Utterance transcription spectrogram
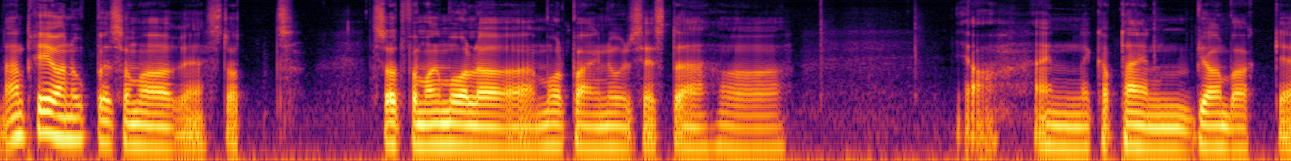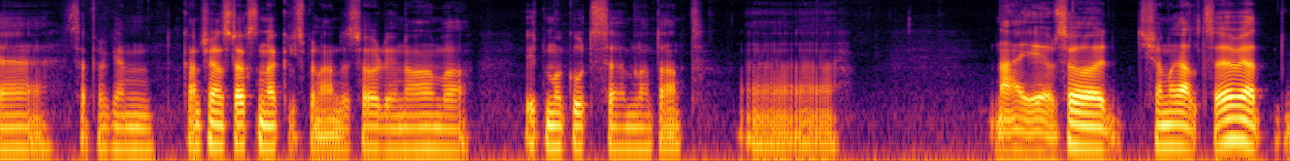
den trioen oppe som har eh, stått, stått for mange mål og målpoeng nå i det siste. Og ja, en kaptein, Bjørnbakk, er selvfølgelig kanskje den største nøkkelspilleren. Det så du når han var ute mot Godset, blant annet. Eh, nei, så generelt så er vi et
